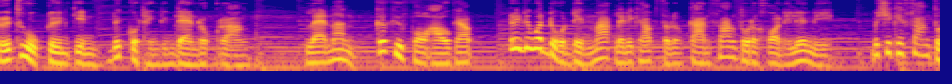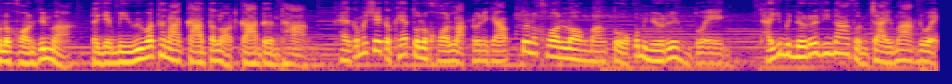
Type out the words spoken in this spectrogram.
หรือถูกกลืนกินด้วยกฎแห่งดินแดนรกร้าง และนั่นก็คือ Fallout ครับ เรียกได้ว่าโดดเด่นมากเลยนะครับสำหรับการสร้างตัวละครในเรื่องนี้ ไม่ใช่แค่สร้างตัวละครขึ้นมา แต่ยังมีวิวัฒนาการตลอดการเดินทาง แถมก็ไม่ใช่กับแค่ตัวละครหลักด้วยนะครับ ตัวละครรองบางตัวก็มีเนื้อเรื่องของตัวเอง แถมยังเป็นเนื้อเรื่องที่น่าสนใจมากด้วย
